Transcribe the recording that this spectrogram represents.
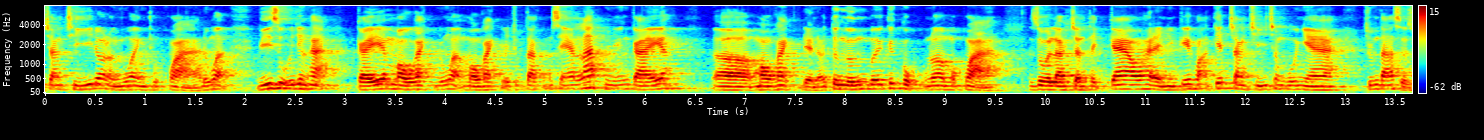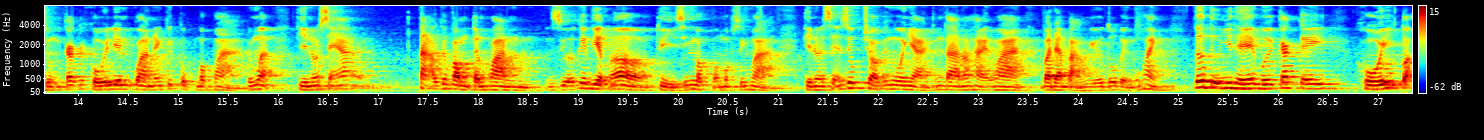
trang trí, đó là ngũ hành thuộc hỏa đúng không ạ? Ví dụ chẳng hạn, cái màu gạch đúng không ạ? Màu gạch thì chúng ta cũng sẽ lát những cái uh, màu gạch để nó tương ứng với cái cục nó mộc hỏa. Rồi là trần thạch cao hay là những cái họa tiết trang trí trong ngôi nhà. Chúng ta sử dụng các cái khối liên quan đến cái cục mộc hỏa đúng không ạ? Thì nó sẽ tạo cái vòng tuần hoàn giữa cái việc đó thủy sinh mộc và mộc sinh hỏa. Thì nó sẽ giúp cho cái ngôi nhà chúng ta nó hài hòa và đảm bảo cái yếu tố về ngũ hành. Tương tự như thế với các cái khối tọa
